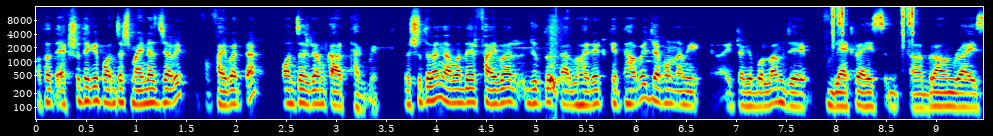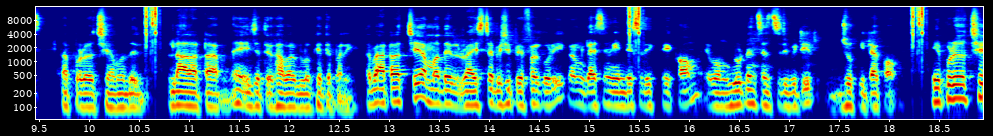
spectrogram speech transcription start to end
অর্থাৎ একশো থেকে পঞ্চাশ মাইনাস যাবে ফাইবারটা পঞ্চাশ গ্রাম কার্ব থাকবে। তো সুতরাং আমাদের ফাইবার যুক্ত কার্বোহাইড্রেট খেতে হবে যেমন আমি এটাকে বললাম যে ব্ল্যাক রাইস ব্রাউন রাইস তারপরে হচ্ছে আমাদের লাল আটা হ্যাঁ, এই জাতীয় খাবারগুলো খেতে পারি। তবে আটার চেয়ে আমাদের রাইসটা বেশি প্রেফার করি কারণ গ্লাইসেমিক ইন্ডেক্সের দিক থেকে কম এবং গ্লুটেন সেন্সিটিভিটির ঝুঁকিটা কম। এরপরে হচ্ছে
